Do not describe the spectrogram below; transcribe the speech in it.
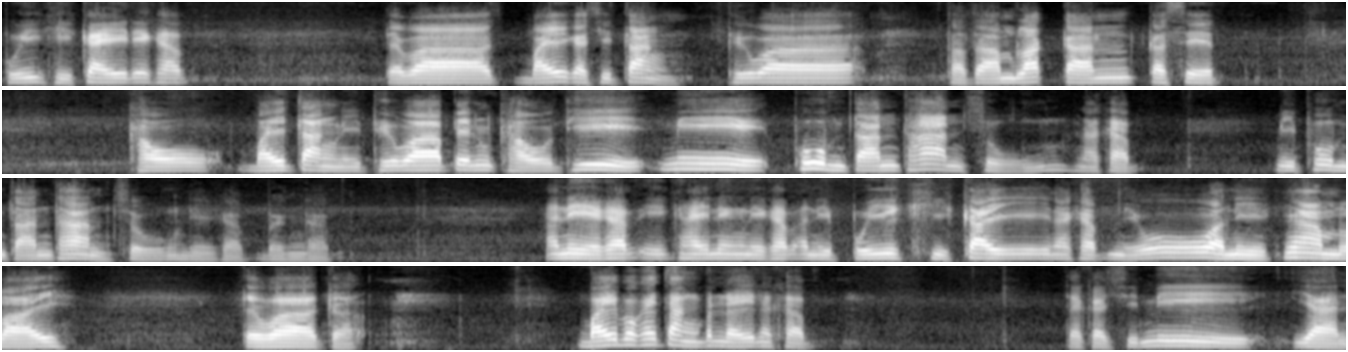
ปุ๋ยขี่ไก่เด้ครับ แต่ว่าใบกับสิตั้ง ถือว่าถ้าตามหลักการเกษตร เขาใบตั้งนี่ถือว่าเป็นเขาที่มีภูมิต้านทานสูงนะครับ มีภูมิต้านทานสูงนี่ครับเบิ่งครับ อันนี้ครับอีกไฮหนึ่งนี่ครับ อันนี้ปุ๋ยขี้ไก่นะครับนี่โอ้อันนี้งามหลาย แต่ว่าก็ใบบ่ค่อยตั้งปานใดนะครับ แต่ก็สิมียาน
